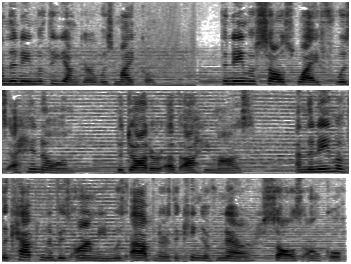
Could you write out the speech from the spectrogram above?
and the name of the younger was Michal. The name of Saul's wife was Ahinoam, the daughter of Ahimaaz, and the name of the captain of his army was Abner, the king of Ner, Saul's uncle.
